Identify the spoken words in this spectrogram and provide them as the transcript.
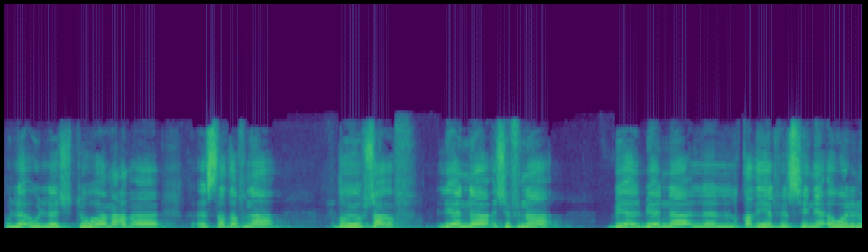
ولا ولا شتو استضفنا ضيوف شرف. لأن شفنا بأن القضية الفلسطينية اولا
